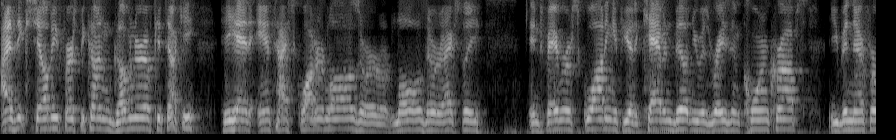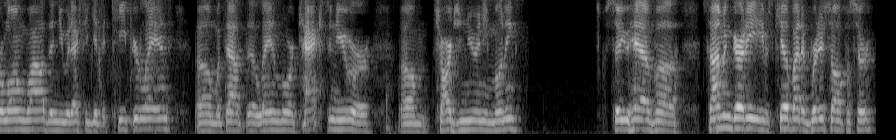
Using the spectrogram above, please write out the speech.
Isaac Shelby first became governor of Kentucky, he had anti-squatter laws or laws that were actually in favor of squatting. If you had a cabin built and you was raising corn crops, you've been there for a long while, then you would actually get to keep your land um, without the landlord taxing you or um, charging you any money. So you have uh, Simon Girty. He was killed by the British officer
